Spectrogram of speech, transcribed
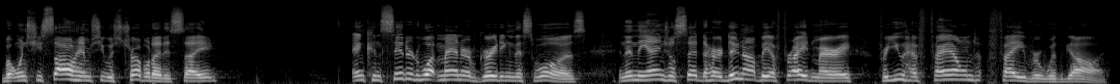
But when she saw him, she was troubled at his saying and considered what manner of greeting this was. And then the angel said to her, Do not be afraid, Mary, for you have found favor with God.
